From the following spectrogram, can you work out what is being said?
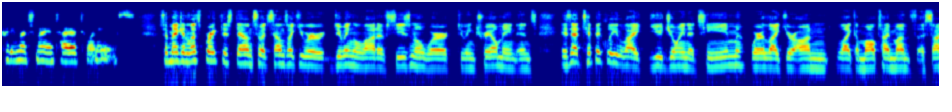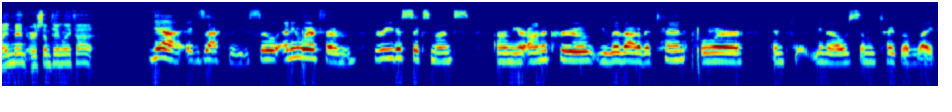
pretty much my entire 20s so megan let's break this down so it sounds like you were doing a lot of seasonal work doing trail maintenance is that typically like you join a team where like you're on like a multi-month assignment or something like that yeah exactly so anywhere from three to six months. Um, you're on a crew, you live out of a tent or, you know, some type of like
